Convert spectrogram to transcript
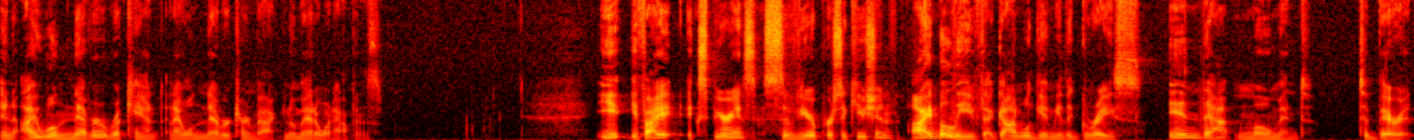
and I will never recant and I will never turn back, no matter what happens. If I experience severe persecution, I believe that God will give me the grace in that moment to bear it.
